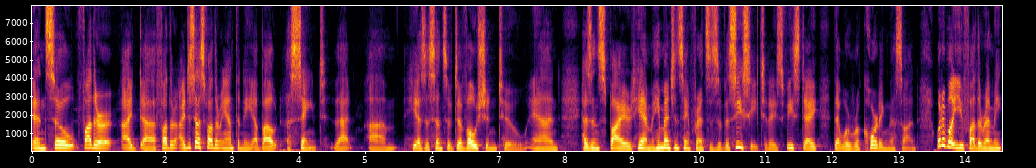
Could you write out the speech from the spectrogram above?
And so, Father, I, uh, Father, I just asked Father Anthony about a saint that um, he has a sense of devotion to and has inspired him. He mentioned St. Francis of Assisi, today's feast day that we're recording this on. What about you, Father Remy?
